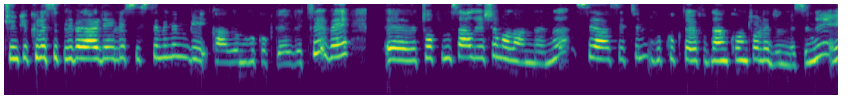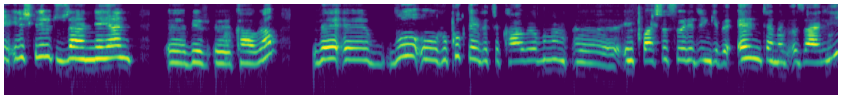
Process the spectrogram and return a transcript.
Çünkü klasik liberal devlet sisteminin bir kavramı hukuk devleti ve e, toplumsal yaşam alanlarını siyasetin hukuk tarafından kontrol edilmesini, e, ilişkileri düzenleyen e, bir e, kavram. Ve e, bu e, hukuk devleti kavramının e, ilk başta söylediğin gibi en temel özelliği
